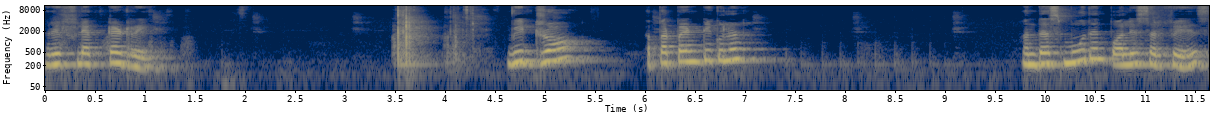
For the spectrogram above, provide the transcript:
reflected ray. We draw a perpendicular on the smooth and polished surface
